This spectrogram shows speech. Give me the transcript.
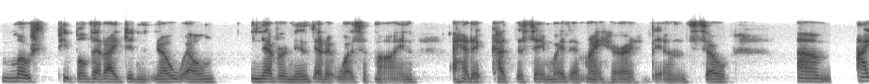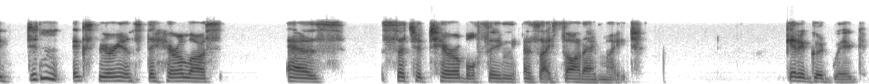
most people that I didn't know well never knew that it wasn't mine. I had it cut the same way that my hair had been. So um, I didn't experience the hair loss as such a terrible thing as I thought I might. Get a good wig,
